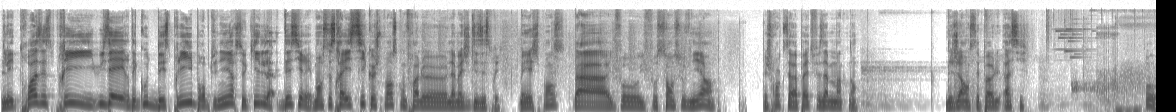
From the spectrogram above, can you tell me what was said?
Les trois esprits usèrent des gouttes d'esprit pour obtenir ce qu'ils désiraient. Bon, ce sera ici que je pense qu'on fera la magie des esprits. Mais je pense bah il faut il faut s'en souvenir. Mais je crois que ça va pas être faisable maintenant. Déjà, on sait pas. Ah si. Oh.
